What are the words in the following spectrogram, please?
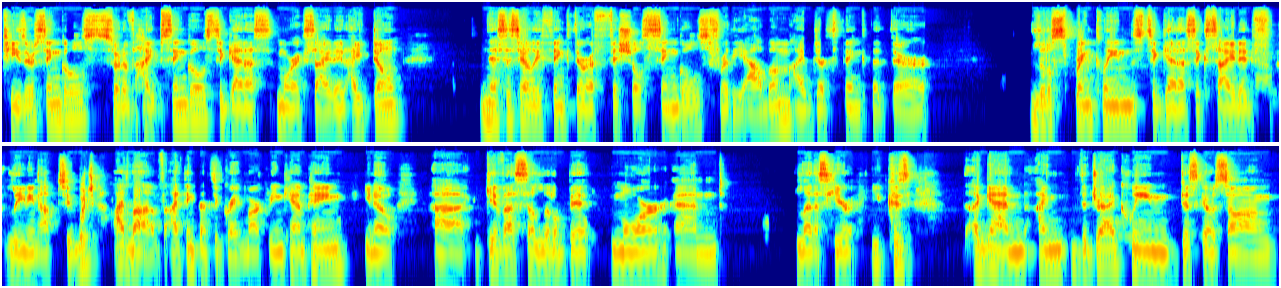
teaser singles, sort of hype singles to get us more excited. I don't necessarily think they're official singles for the album. I just think that they're little sprinklings to get us excited leading up to, which I love. I think that's a great marketing campaign. You know, uh, give us a little bit more and let us hear because again, I'm the drag queen disco song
